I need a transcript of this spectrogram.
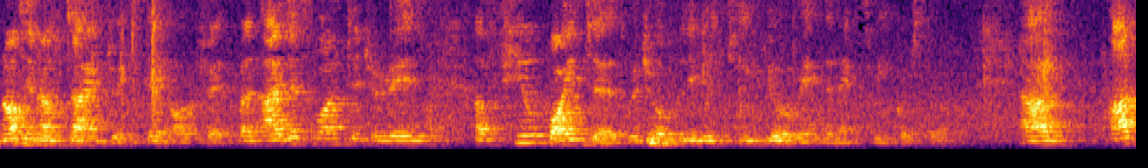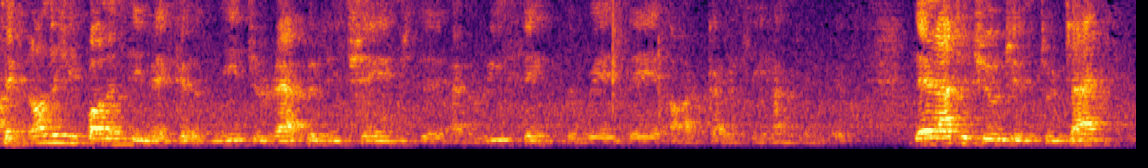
not enough time to explain all of it, but I just wanted to raise a few pointers which hopefully will keep you awake the next week or so. Um, our technology policymakers need to rapidly change the, and rethink the way they are currently handling this. Their attitude is to tax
